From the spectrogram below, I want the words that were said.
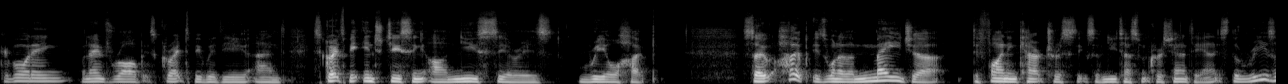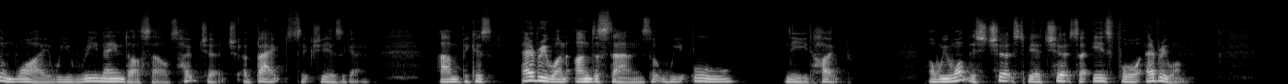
Good morning. My name's Rob. It's great to be with you, and it's great to be introducing our new series, Real Hope. So, hope is one of the major defining characteristics of New Testament Christianity, and it's the reason why we renamed ourselves Hope Church about six years ago. Um, because everyone understands that we all need hope. And we want this church to be a church that is for everyone.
